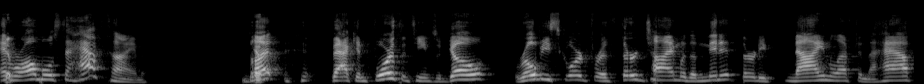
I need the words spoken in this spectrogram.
and we're almost to halftime. But yep. back and forth, the teams would go. Roby scored for a third time with a minute 39 left in the half.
